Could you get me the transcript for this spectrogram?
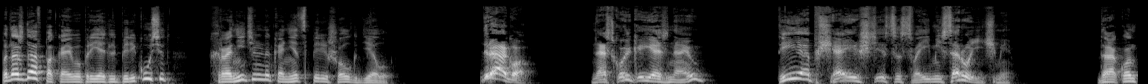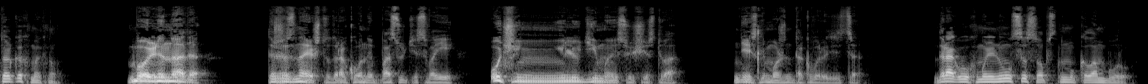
Подождав, пока его приятель перекусит, хранитель наконец перешел к делу. — Драго, насколько я знаю, ты общаешься со своими сородичами. Дракон только хмыкнул. — Больно надо. Ты же знаешь, что драконы, по сути своей, очень нелюдимые существа, если можно так выразиться. Драго ухмыльнулся собственному каламбуру.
